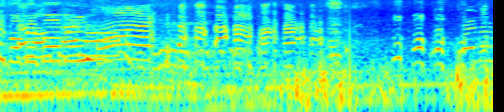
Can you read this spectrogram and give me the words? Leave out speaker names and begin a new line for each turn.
Hi, Bobby
Bobby!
